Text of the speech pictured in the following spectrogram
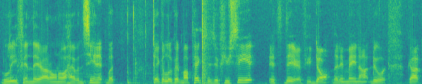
leaf in there. I don't know. I haven't seen it, but take a look at my pictures. If you see it, it's there. If you don't, then it may not do it. Got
